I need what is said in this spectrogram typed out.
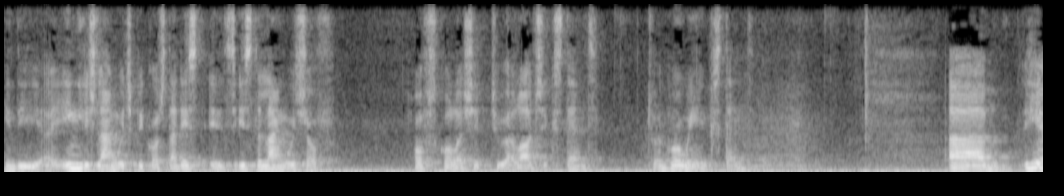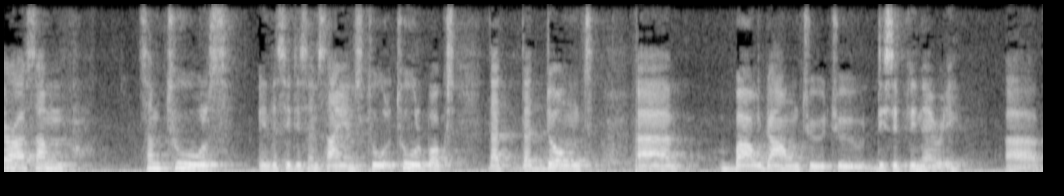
in the English language because that is, is, is the language of, of scholarship to a large extent, to a growing extent. Uh, here are some, some tools in the citizen science tool, toolbox that, that don't uh, bow down to, to disciplinary uh,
